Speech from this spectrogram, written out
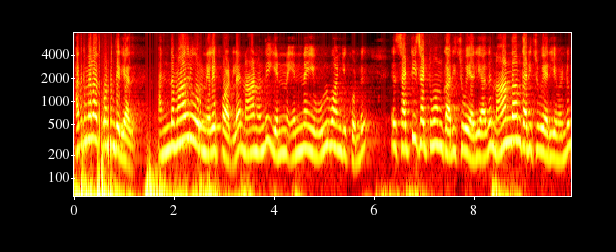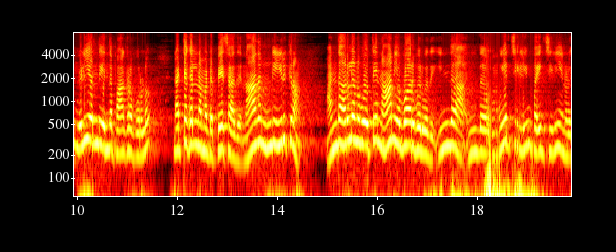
அதுக்கு மேலே அதுக்கு ஒன்றும் தெரியாது. அந்த மாதிரி ஒரு நிலைப்பாடில் நான் வந்து என் என்னை உள்வாங்கி கொண்டு சட்டி சட்டுவம் கரிச்சுவை அறியாது. நான் தான் கரிச்சுவை அறிய வேண்டும். வெளியே இருந்து எந்த பார்க்குற பொருளும் நட்டகல் நம்மகிட்ட பேசாது. நான் தான் இங்கே இருக்கிறான். அந்த அருள் அனுபவத்தை நான் எவ்வாறு பெறுவது? இந்த இந்த முயற்சியிலையும் பயிற்சியிலையும் என்னோட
